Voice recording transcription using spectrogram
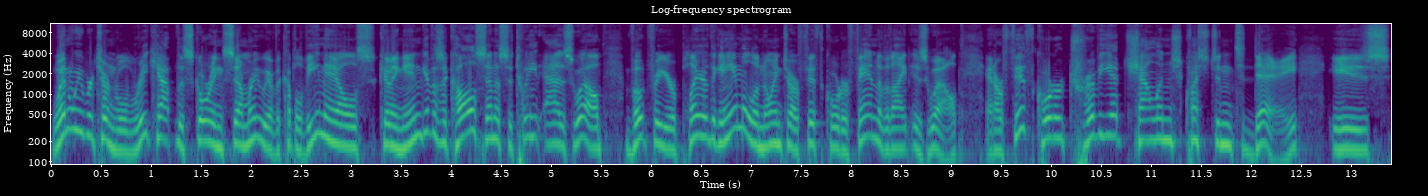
When we return, we'll recap the scoring summary. We have a couple of emails coming in. Give us a call, send us a tweet as well. Vote for your player of the game. We'll anoint our fifth quarter fan of the night as well. And our fifth quarter trivia challenge question today is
